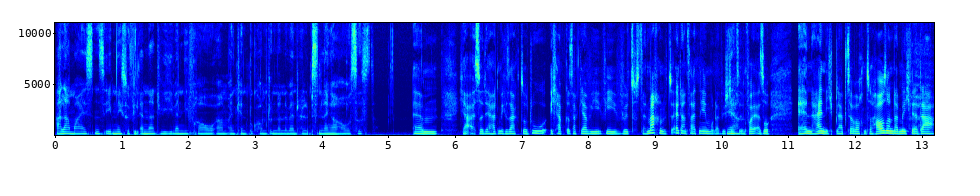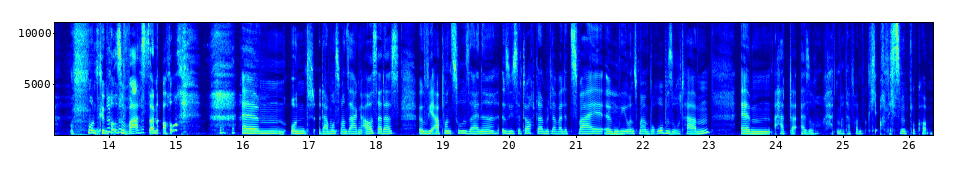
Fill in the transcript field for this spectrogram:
allermeistens eben nicht so viel ändert, wie wenn die Frau ähm, ein Kind bekommt und dann eventuell ein bisschen länger raus ist? Ähm, ja, also der hat mir gesagt, so du, ich habe gesagt, ja, wie, wie willst du es denn machen? Willst du Elternzeit nehmen oder wie es ja. denn vor? Also, äh, nein, ich bleibe zwei Wochen zu Hause und dann bin ich wieder da. Und genau so war es dann auch. ähm, und da muss man sagen, außer dass irgendwie ab und zu seine süße Tochter, mittlerweile zwei, irgendwie mhm. uns mal im Büro besucht haben, ähm, hat, also, hat man davon wirklich auch nichts mitbekommen.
